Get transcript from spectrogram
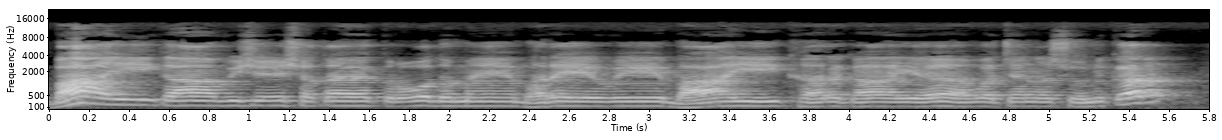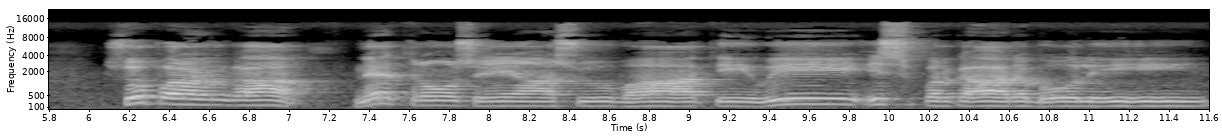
भाई का विशेषतः क्रोध में भरे हुए भाई खर का यह वचन सुनकर सुपर्ण का नेत्रों से आँसू हुई इस प्रकार बोली।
